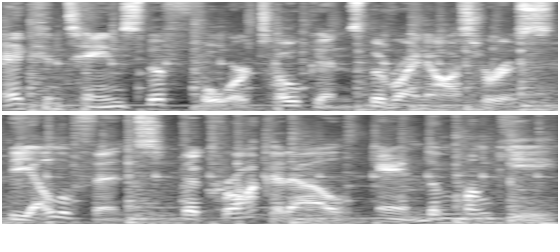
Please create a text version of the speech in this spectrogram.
and contains the four tokens the rhinoceros, the elephant, the crocodile, and the monkey.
